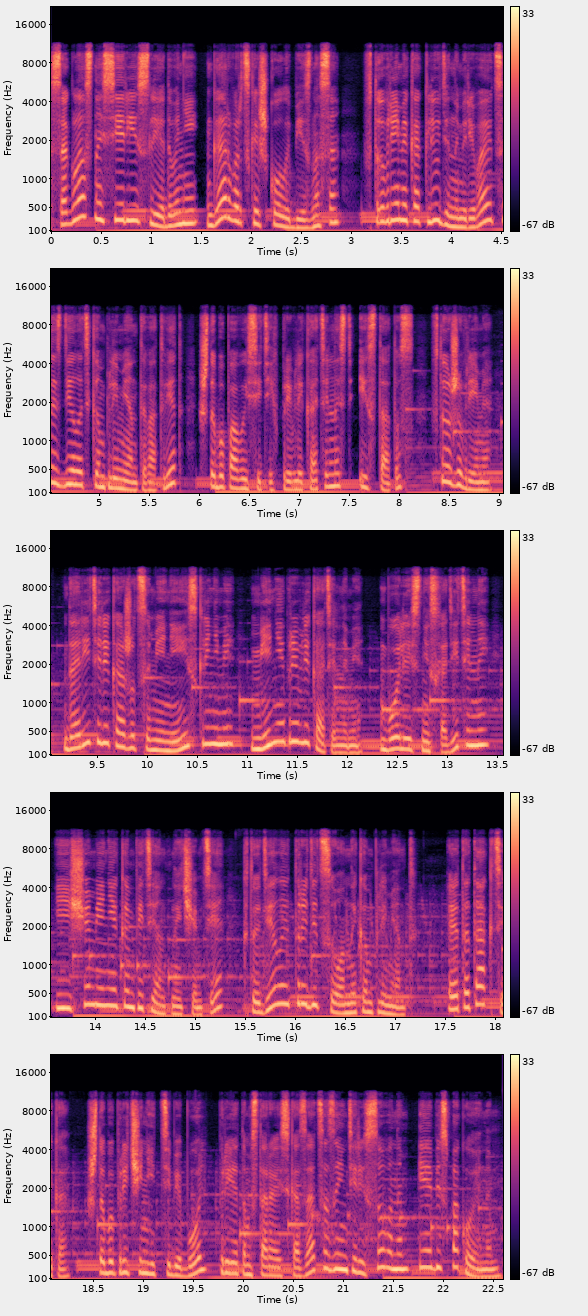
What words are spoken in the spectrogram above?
Согласно серии исследований Гарвардской школы бизнеса, в то время как люди намереваются сделать комплименты в ответ, чтобы повысить их привлекательность и статус, в то же время дарители кажутся менее искренними, менее привлекательными, более снисходительны и еще менее компетентны, чем те, кто делает традиционный комплимент. Это тактика, чтобы причинить тебе боль, при этом стараясь казаться заинтересованным и обеспокоенным.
